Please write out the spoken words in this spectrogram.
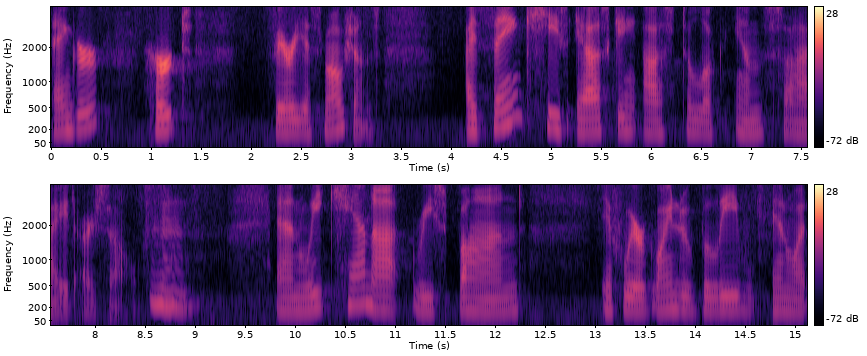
anger, hurt, various emotions. I think he's asking us to look inside ourselves. Mm-hmm. And we cannot respond if we're going to believe in what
